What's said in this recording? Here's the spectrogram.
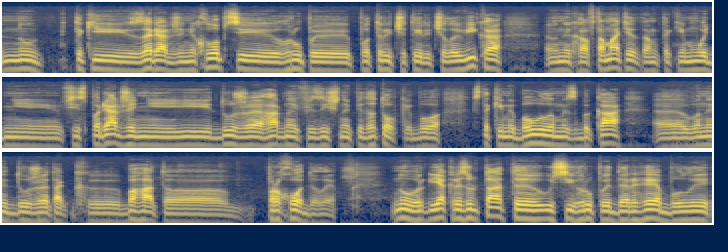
Ну, такі заряджені хлопці, групи по 3-4 чоловіка. У них автоматі там такі модні, всі споряджені і дуже гарної фізичної підготовки, бо з такими баулами з БК е, вони дуже так е, багато проходили. Ну, як результат, е, усі групи ДРГ були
